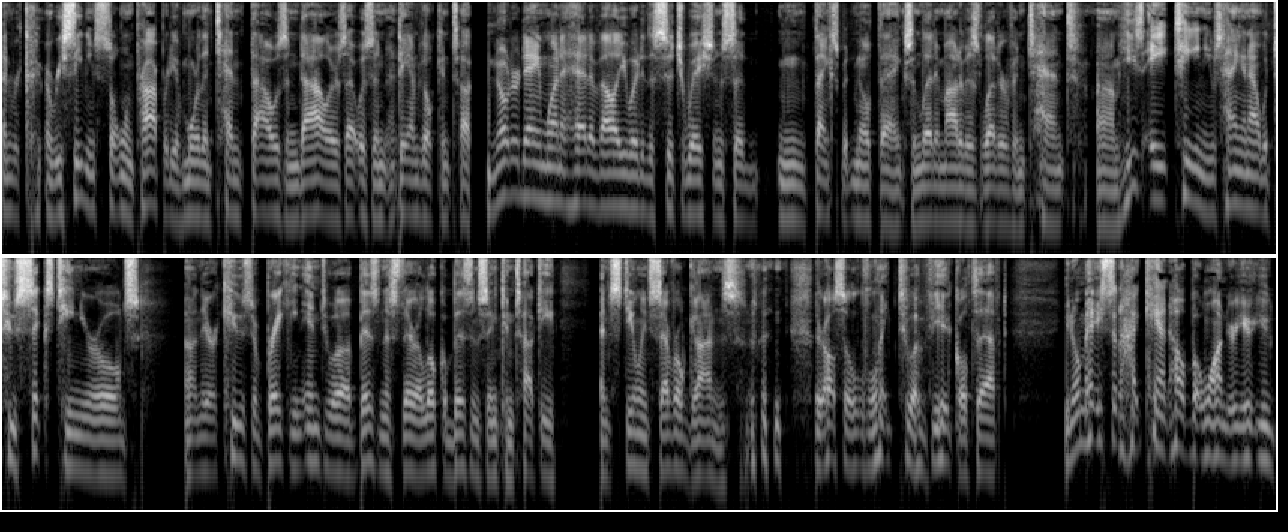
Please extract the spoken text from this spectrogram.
and rec- receiving stolen property of more than $10,000. That was in Danville, Kentucky. Notre Dame went ahead, evaluated the situation, said mm, thanks, but no thanks, and let him out of his letter of intent. Um, he's 18. He was hanging out with two 16 year olds. Uh, they're accused of breaking into a business there, a local business in Kentucky, and stealing several guns. they're also linked to a vehicle theft. You know, Mason, I can't help but wonder. You you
